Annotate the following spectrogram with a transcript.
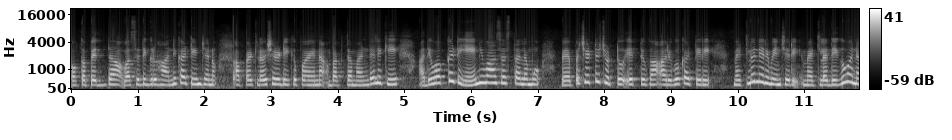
ఒక పెద్ద వసతి గృహాన్ని కట్టించను. అప్పట్లో షిరిడీకి పోయిన భక్త మండలికి అది ఒక్కటి ఏ నివాస స్థలము? వేప చెట్టు చుట్టూ ఎత్తుగా అరుగు కట్టిరి మెట్లు నిర్మించిరి. మెట్ల దిగువన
